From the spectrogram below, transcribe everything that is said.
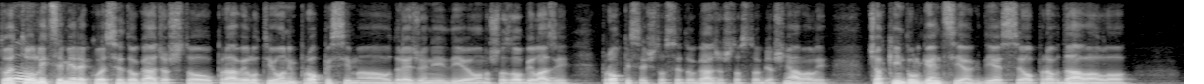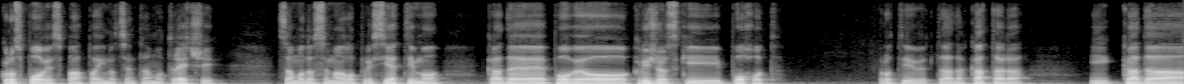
To je to licemjere koje se događa, što u pravilu ti onim propisima određeni dio, ono što zaobilazi propise i što se događa, što ste objašnjavali. Čak indulgencija gdje se opravdavalo kroz povijest Papa Inocent tamo treći, samo da se malo prisjetimo, kada je poveo križarski pohod protiv tada Katara, i kada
